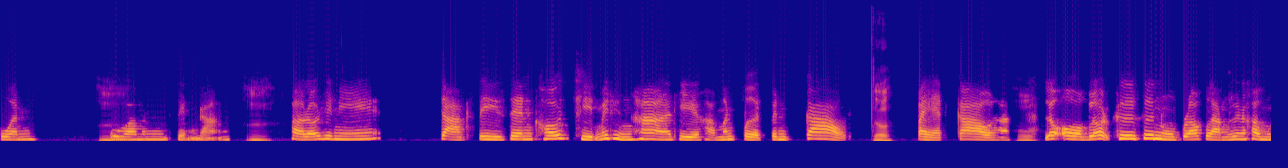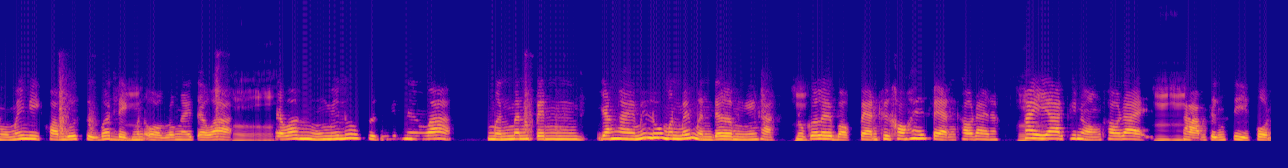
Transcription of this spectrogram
กวนอืมกลัวมันเสียงดังอืมค่ะแล้วทีนี้จากสี่เซนเขาฉีดไม่ถึงห้านาทีค่ะ มันเปิดเป็นเก้าเออแปดเก้าค่ะโอ้แล้วออกแล้วคือคือหนูบล็อกหลังด้วยนะคะหนูไม่มีความรู้สึกว่าเด็กอืมมันออกแล้วไง แต่ว่าเออเออแต่ว่าหนูมีรู้สึกนิดนึงว่า เหมือนมันเป็นยังไงไม่รู้มันไม่เหมือนเดิมอย่างนี้ค่ะ หนูก็เลยบอกแฟนคือเขาให้แฟนเข้าได้นะ ให้ญาติพี่น้องเข้าได้อืมอืมสามถึงสี่คน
